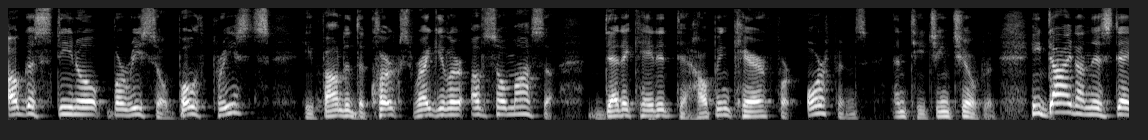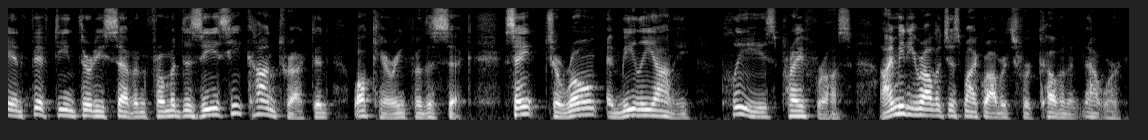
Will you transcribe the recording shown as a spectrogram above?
Agostino Barili, both priests, he founded the Clerks Regular of Somasca, dedicated to helping care for orphans and teaching children. He died on this day in 1537 from a disease he contracted while caring for the sick. Saint Jerome Emiliani, please pray for us. I'm meteorologist Mike Roberts for Covenant Network.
